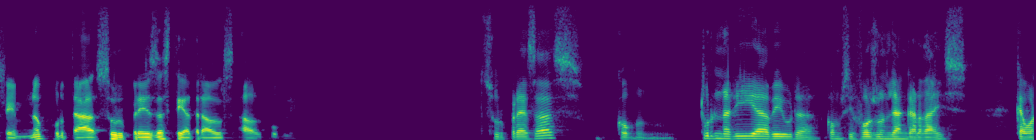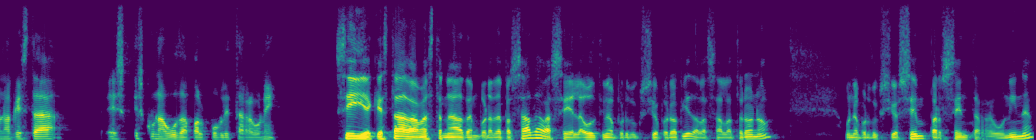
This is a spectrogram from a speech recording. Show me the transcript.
fem, no? portar sorpreses teatrals al públic. Sorpreses com tornaria a viure com si fos un llangardaix, que bueno, aquesta és, és coneguda pel públic tarragoní. Sí, aquesta vam estrenar la temporada passada, va ser l'última producció pròpia de la Sala Trono, una producció 100% tarragonina,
